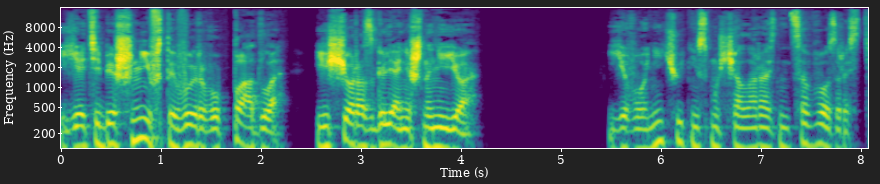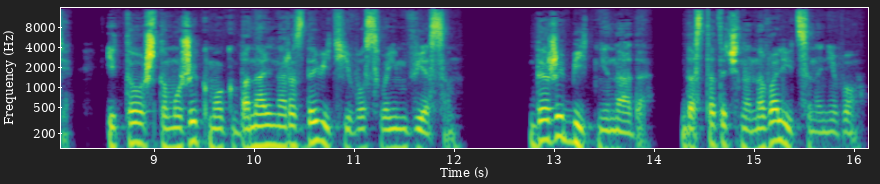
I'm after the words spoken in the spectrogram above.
«Я тебе шнифты вырву, падла! Еще раз глянешь на нее!» Его ничуть не смущала разница в возрасте и то, что мужик мог банально раздавить его своим весом. Даже бить не надо, достаточно навалиться на него.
